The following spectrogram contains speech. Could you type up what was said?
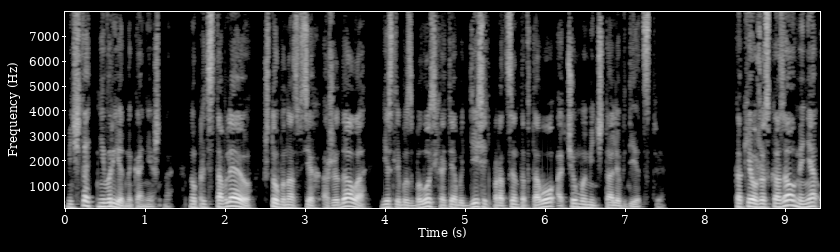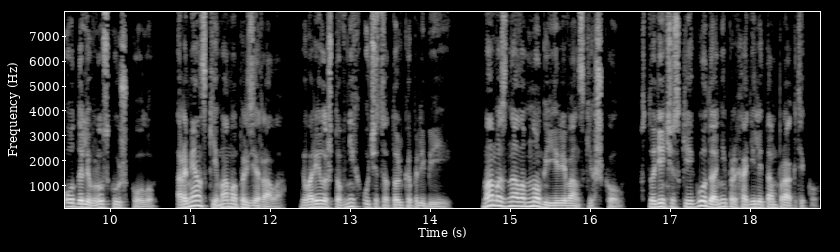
Мечтать не вредно, конечно, но представляю, что бы нас всех ожидало, если бы сбылось хотя бы 10% того, о чем мы мечтали в детстве. Как я уже сказал, меня отдали в русскую школу. Армянские мама презирала, говорила, что в них учатся только плебеи. Мама знала много ереванских школ. В студенческие годы они проходили там практику.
